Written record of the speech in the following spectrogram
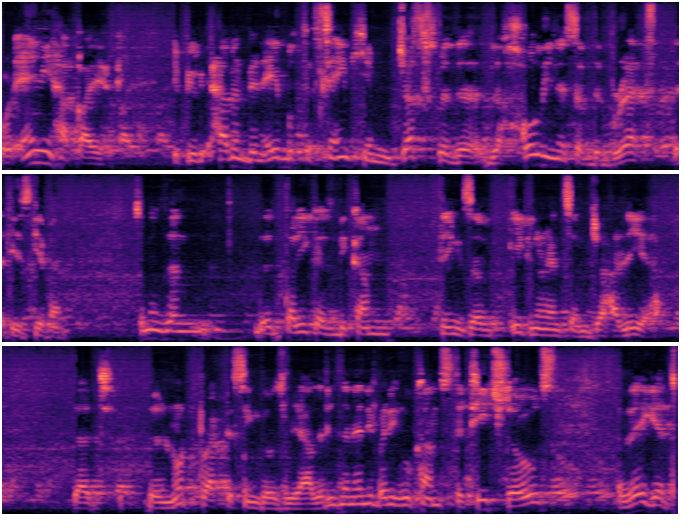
or any haqqaiq. If you haven't been able to thank Him just for the, the holiness of the breath that He's given. Sometimes then the tariqahs become things of ignorance and jahaliyah that they're not practicing those realities and anybody who comes to teach those they get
